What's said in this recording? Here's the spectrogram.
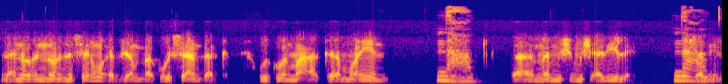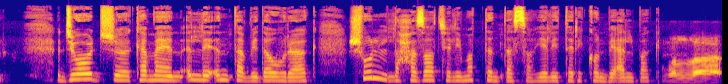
لأنه إنه الانسان واقف جنبك ويساندك ويكون معك معين. نعم. مش مش قليلة. نعم. مش قليلة. جورج كمان اللي أنت بدورك شو اللحظات يلي ما بتنتسى يلي تركن بقلبك؟ والله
